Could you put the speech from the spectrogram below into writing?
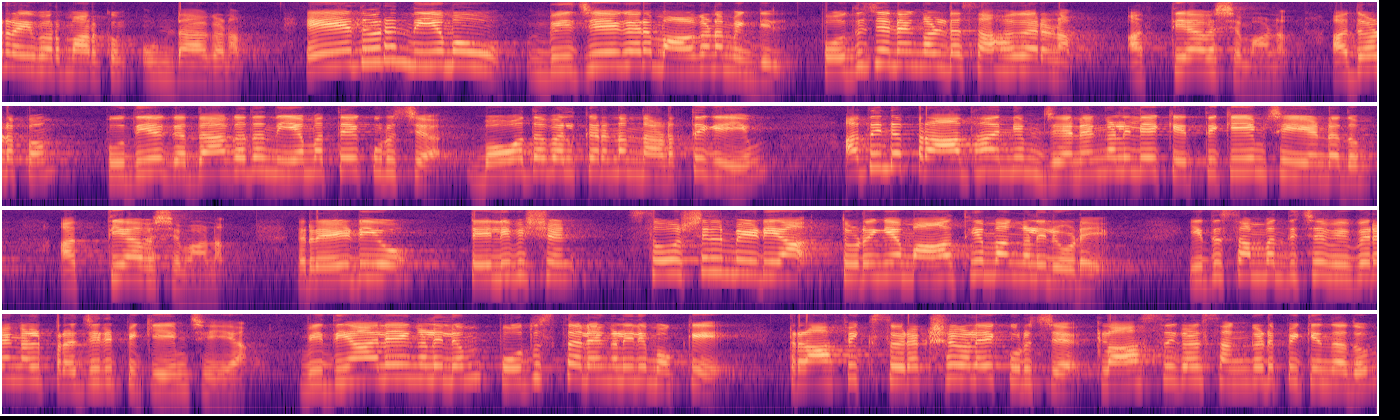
ഡ്രൈവർമാർക്കും ഉണ്ടാകണം. ഏതൊരു നിയമവും വിജയകരമാകണമെങ്കിൽ പൊതുജനങ്ങളുടെ സഹകരണം അത്യാവശ്യമാണ്. അതോടൊപ്പം പുതിയ ഗതാഗത നിയമത്തെക്കുറിച്ച് ബോധവൽക്കരണം നടത്തുകയും അതിന്റെ പ്രാധാന്യം ജനങ്ങളിലേക്ക് എത്തിക്കുകയും ചെയ്യേണ്ടതും അത്യാവശ്യമാണ്. റേഡിയോ ടെലിവിഷൻ സോഷ്യൽ മീഡിയ തുടങ്ങിയ മാധ്യമങ്ങളിലൂടെ ഇത് സംബന്ധിച്ച വിവരങ്ങൾ പ്രചരിപ്പിക്കുകയും ചെയ്യാം. വിദ്യാലയങ്ങളിലും പൊതുസ്ഥലങ്ങളിലുമൊക്കെ ട്രാഫിക് സുരക്ഷകളെക്കുറിച്ച് ക്ലാസുകൾ സംഘടിപ്പിക്കുന്നതും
